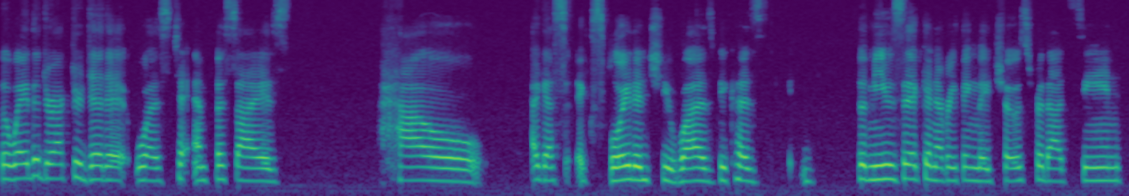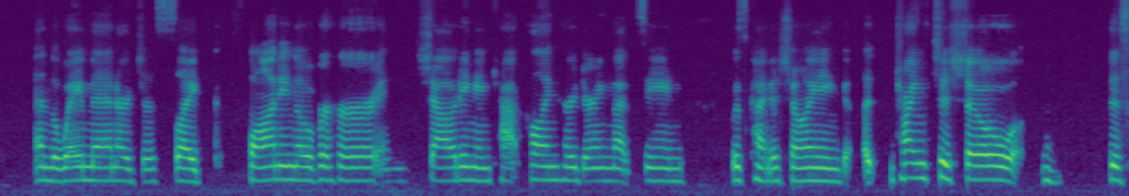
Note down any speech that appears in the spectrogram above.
The way the director did it was to emphasize how, I guess, exploited she was because the music and everything they chose for that scene and the way men are just like fawning over her and shouting and catcalling her during that scene was kind of showing, uh, trying to show this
